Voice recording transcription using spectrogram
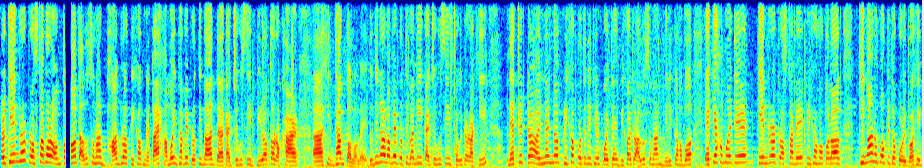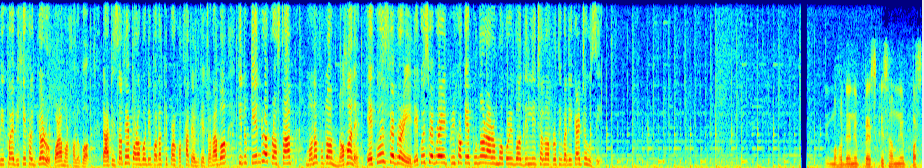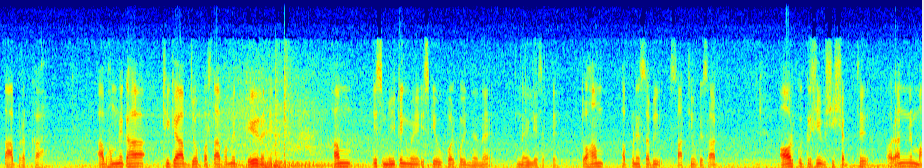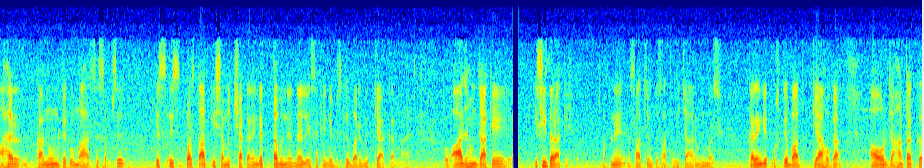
আৰু কেন্দ্ৰৰ প্ৰস্তাৱৰ অন্তত আলোচনাত ভাগ লোৱা কৃষক নেতাই সাময়িকভাৱে প্ৰতিবাদ কাৰ্যসূচী বিৰত ৰখাৰ সিদ্ধান্ত ল'লে। দুদিনৰ বাবে প্ৰতিবাদী কাৰ্যসূচী স্থগিত ৰাখি নেতৃত্বই অন্যান্য কৃষক প্ৰতিনিধিৰ সৈতে বিষয়টো আলোচনাত মিলিত হ'ব। একে সময়তে কেন্দ্ৰৰ প্ৰস্তাৱে কৃষকসকলক কিমান উপকৃত কৰিব সেই বিষয়ে বিশেষজ্ঞৰো পৰামৰ্শ ল'ব। তাৰ পিছতহে পৰৱৰ্তী পদক্ষেপৰ কথা তেওঁলোকে জনাব। কিন্তু কেন্দ্ৰৰ প্ৰস্তাৱ মনপুত নহ'লে একৈছ ফেব্ৰুৱাৰীত একৈছ ফেব্ৰুৱাৰীত কৃষকে পুনৰ আৰম্ভ কৰিব দিল্লী চলোৱা প্ৰতিবাদী কাৰ্যসূচী। श्री महोदय ने प्रेस के सामने प्रस्ताव रखा है। अब हमने कहा, ठीक है, आप जो प्रस्ताव हमें दे रहे हैं, हम इस मीटिंग में इसके ऊपर कोई निर्णय नहीं ले सकते। तो हम अपने सभी साथियों के साथ और कोई कृषि विशेषज्ञ थे और अन्य माहर, कानून के कोई माहर से सबसे इस इस प्रस्ताव की समीक्षा करेंगे, तब निर्णय ले सकेंगे इसके बारे में क्या करना है। तो आज हम जाके इसी तरह के अपने साथियों के साथ विचार विमर्श करेंगे। उसके बाद क्या होगा? और जहाँ तक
